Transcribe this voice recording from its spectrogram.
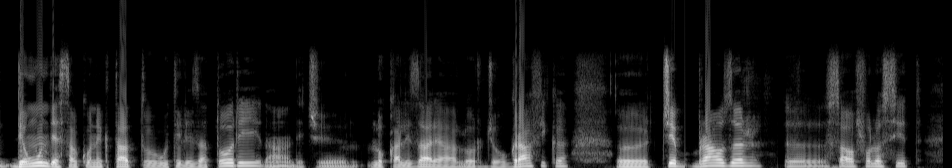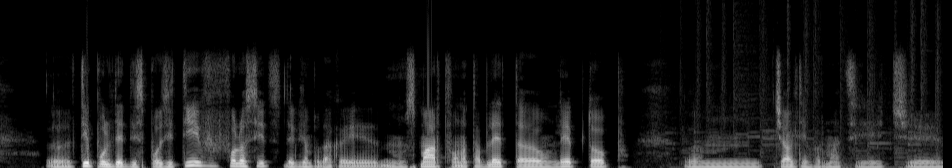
de unde s-au conectat utilizatorii, da? deci localizarea lor geografică, ce browser s-au folosit, tipul de dispozitiv folosit, de exemplu dacă e un smartphone, o tabletă, un laptop, ce alte informații, ce,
